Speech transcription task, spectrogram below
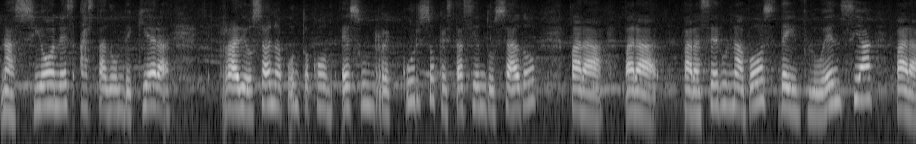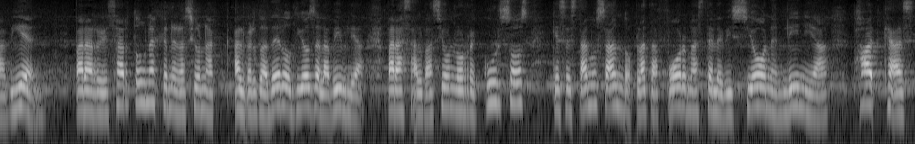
naciones, hasta donde quiera. Radiosana.com es un recurso que está siendo usado para, para para ser una voz de influencia para bien, para regresar toda una generación al verdadero Dios de la Biblia, para salvación, los recursos que se están usando, plataformas, televisión en línea, podcasts,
